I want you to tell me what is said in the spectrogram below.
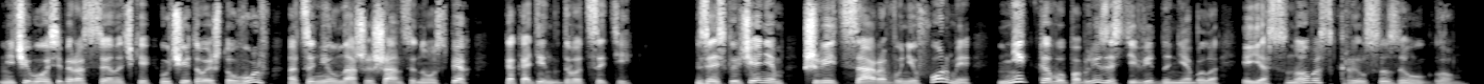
Ничего себе расценочки, учитывая, что Вульф оценил наши шансы на успех как один к двадцати. За исключением швейцара в униформе, никого поблизости видно не было, и я снова скрылся за углом.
